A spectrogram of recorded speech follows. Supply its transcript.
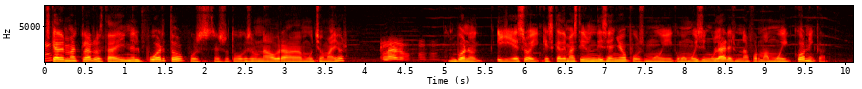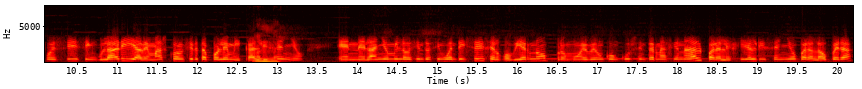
es que además, claro, está ahí en el puerto, pues eso tuvo que ser una obra mucho mayor. Claro. Bueno, y eso, y que es que además tiene un diseño pues muy como muy singular, es una forma muy icónica. Singular y además con cierta polémica el Anda. diseño. En el año 1956 el gobierno promueve un concurso internacional para elegir el diseño para la ópera,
